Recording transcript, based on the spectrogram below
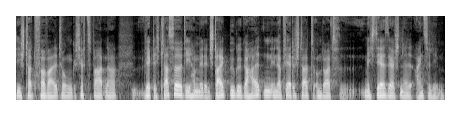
die Stadtverwaltung, Geschäftspartner, wirklich klasse. Die haben mir den Steigbügel gehalten in der Pferdestadt, um dort mich sehr, sehr schnell einzuleben.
